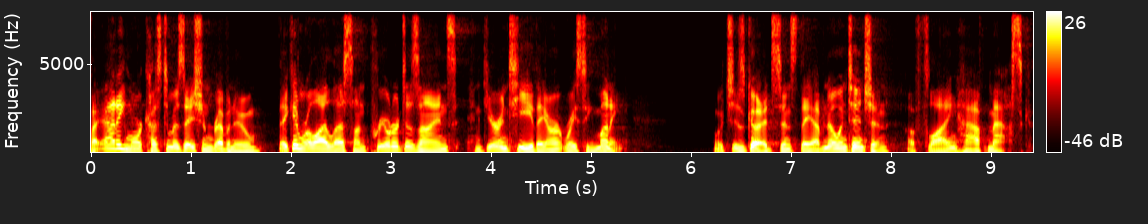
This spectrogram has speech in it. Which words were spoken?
By adding more customization revenue, they can rely less on pre order designs and guarantee they aren't wasting money, which is good since they have no intention of flying half mask.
